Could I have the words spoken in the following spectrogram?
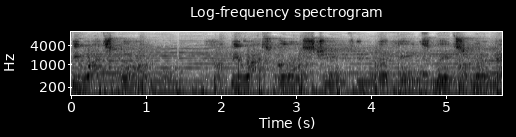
be watchful, be watchful and strengthen the things which remain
